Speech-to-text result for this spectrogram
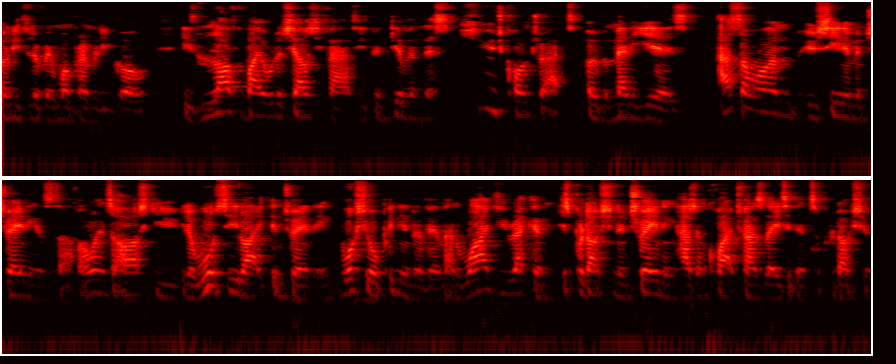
only delivering one Premier League goal, he's loved by all the Chelsea fans. He's been given this huge contract over many years. As someone who's seen him in training and stuff, I wanted to ask you, you know, what's he like in training? What's your opinion of him, and why do you reckon his production in training hasn't quite translated into production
